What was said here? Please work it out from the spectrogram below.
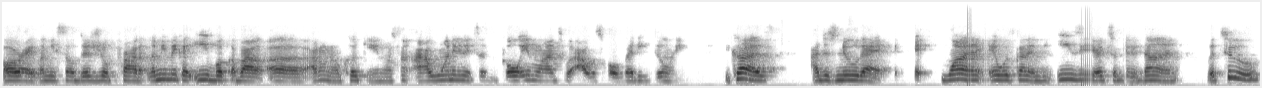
all right, let me sell digital product. Let me make an ebook about uh, I don't know, cooking or something. I wanted it to go in line to what I was already doing because I just knew that it, one, it was gonna be easier to get done, but two,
